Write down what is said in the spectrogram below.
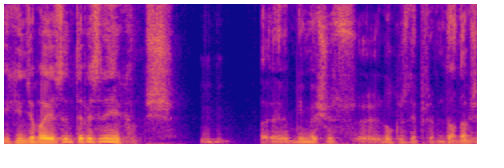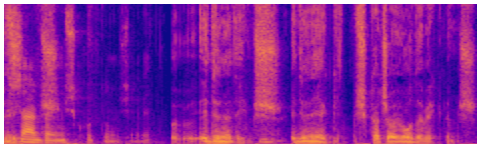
İkinci Bayezid'in tepesine yıkılmış. E, 1509 depreminde adam gitmiş. Dışarıdaymış kurtulmuş evet. Edirne'deymiş. Edirne'ye gitmiş. Kaç ay orada beklemiş.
